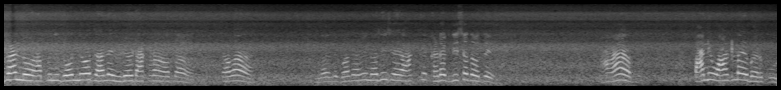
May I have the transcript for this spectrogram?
मित्रांनो आपण दोन दिवस झाले व्हिडिओ टाकला होता. तेव्हा नदी गोदावरी नदीचे अख्खे खडक दिसत होते. हा पाणी वाढलंय भरपूर.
